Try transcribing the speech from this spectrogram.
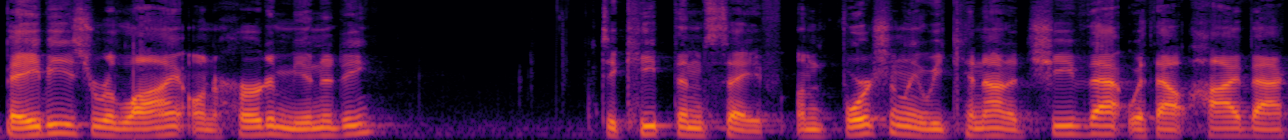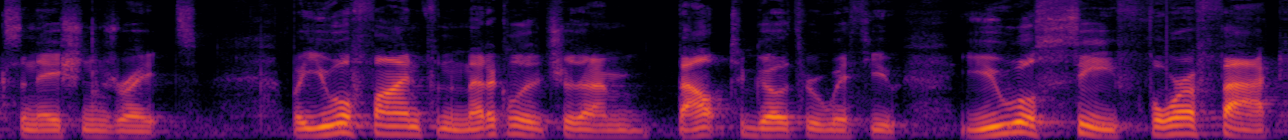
babies rely on herd immunity to keep them safe. Unfortunately, we cannot achieve that without high vaccination rates. But you will find from the medical literature that I'm about to go through with you, you will see for a fact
